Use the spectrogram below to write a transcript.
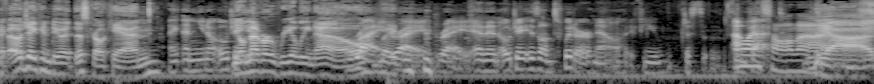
if OJ can do it, this girl can. I- and you know oj You'll is- never really know. right Like- right right and then oj is on twitter now if you just fun Oh, I saw that. Yeah.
